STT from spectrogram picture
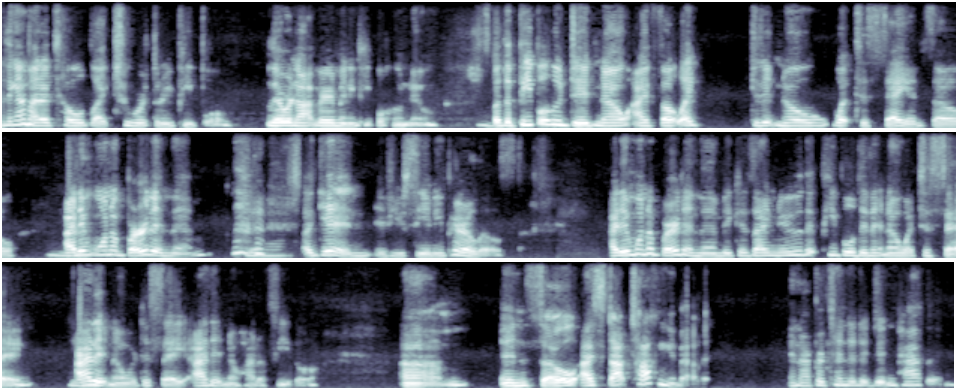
I think I might have told like two or three people. There were not very many people who knew. Mm-hmm. But the people who did know, I felt like didn't know what to say and so I didn't want to burden them. Yeah. Again, if you see any parallels. I didn't want to burden them because I knew that people didn't know what to say. Yeah. I didn't know what to say. I didn't know how to feel. Um, and so I stopped talking about it and I pretended it didn't happen.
